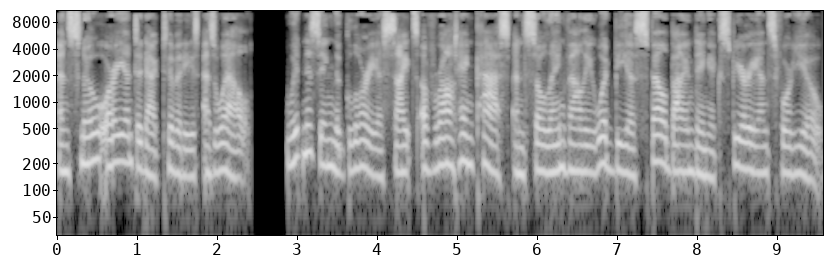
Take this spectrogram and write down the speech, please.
and snow-oriented activities as well. Witnessing the glorious sights of Rohtang Pass and Solang Valley would be a spellbinding experience for you.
